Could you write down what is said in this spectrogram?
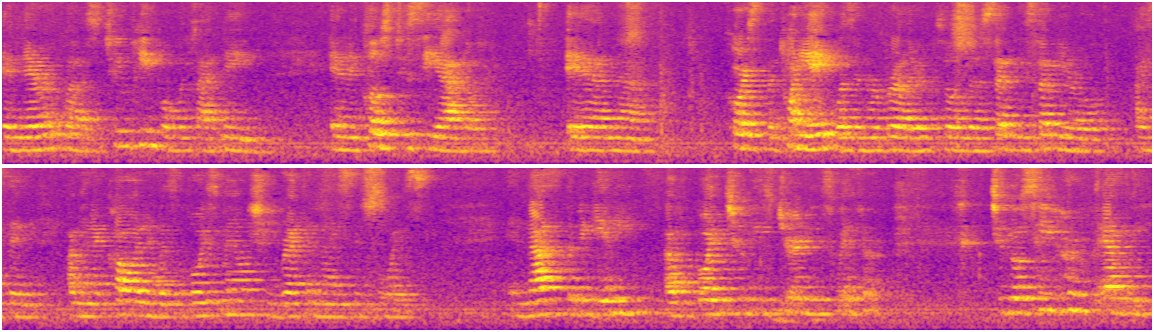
And there it was, two people with that name. And close to Seattle. And uh, of course, the 28 wasn't her brother, so the 77-year-old, I said, I'm going to call, and it was a voicemail. She recognized his voice. And that's the beginning of going through these journeys with her, to go see her family,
